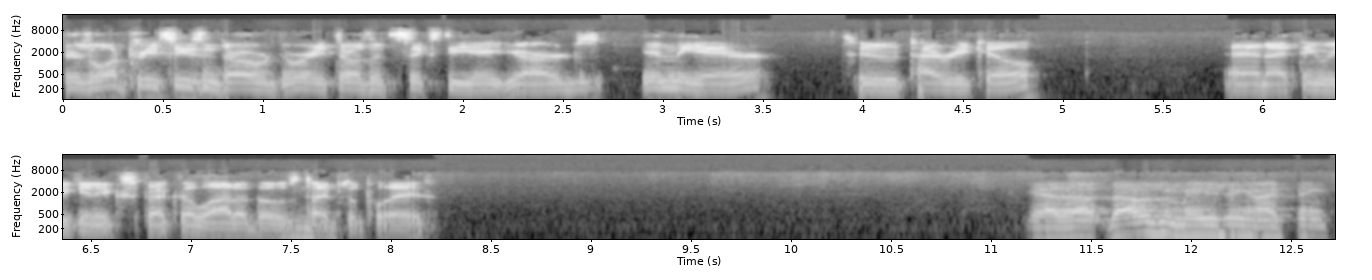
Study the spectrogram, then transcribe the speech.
there's one preseason throw where he throws it 68 yards in the air to Tyreek Hill, and I think we can expect a lot of those Mhm. types of plays. yeah, that that was amazing, and I think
